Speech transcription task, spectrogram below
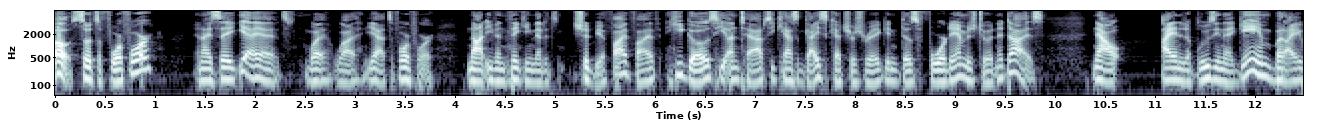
"Oh, so it's a four four?" And I say, "Yeah, yeah, it's why, why? Yeah, it's a four four." Not even thinking that it should be a five five. He goes, he untaps, he casts Geistcatcher's Rig, and does four damage to it, and it dies. Now, I ended up losing that game, but I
